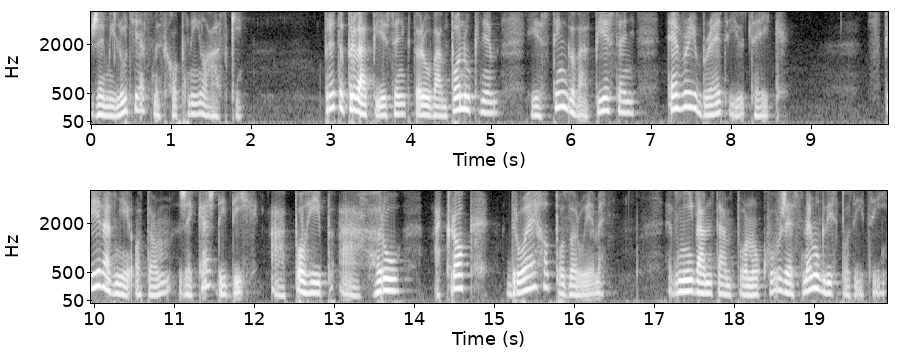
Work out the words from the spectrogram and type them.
že my ľudia sme schopní lásky. Preto prvá pieseň, ktorú vám ponúknem, je Stingová pieseň Every Breath You Take. Spieva v nej o tom, že každý dých a pohyb a hru a krok druhého pozorujeme. Vnívam tam ponuku, že sme mu k dispozícii.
